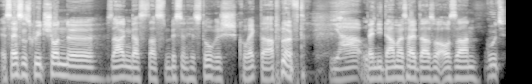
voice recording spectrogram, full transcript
Assassin's Creed schon äh, sagen, dass das ein bisschen historisch korrekter abläuft. ja, okay, Wenn die damals halt da so aussahen, gut.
